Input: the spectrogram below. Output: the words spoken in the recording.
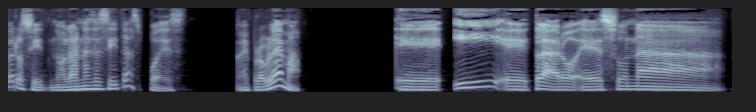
pero si no las necesitas, pues no hay problema. Eh, y eh, claro, es una...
